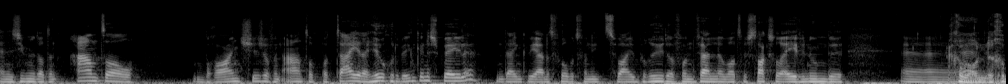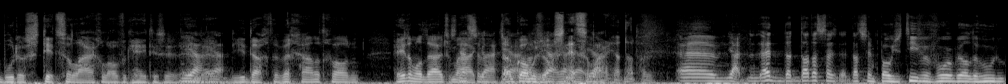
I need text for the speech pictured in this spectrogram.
En dan zien we dat een aantal branches of een aantal partijen daar heel goed op in kunnen spelen. Dan denken we aan het voorbeeld van die twee broeder van Venlo, wat we straks al even noemden. Uh, gewoon de gebroeders Stitselaar, geloof ik, heten ze. Ja, en, uh, ja. Die dachten, we gaan het gewoon helemaal Duits maken. Dan ja, komen ze op Snetselaar. Ja, dat, uh, ja dat, dat, is, dat zijn positieve voorbeelden hoe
